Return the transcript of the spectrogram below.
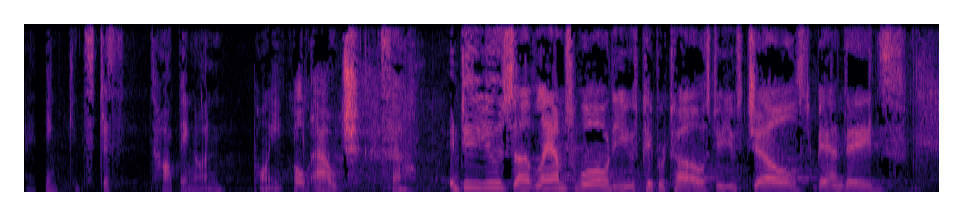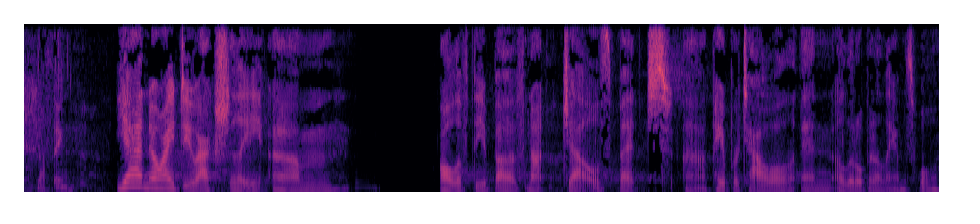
I think it's just hopping on pointe. Called ouch. So. And do you use uh, lamb's wool? Do you use paper towels? Do you use gels, band aids? Nothing. Yeah, no, I do actually. Um, all of the above, not gels, but uh, paper towel and a little bit of lamb's wool.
